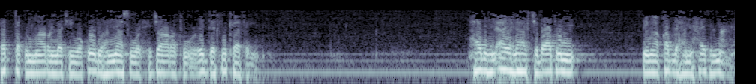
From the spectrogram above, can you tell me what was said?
فاتقوا النار التي وقودها الناس والحجارة أعدت للكافرين. هذه الآية لها ارتباط بما قبلها من حيث المعنى.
